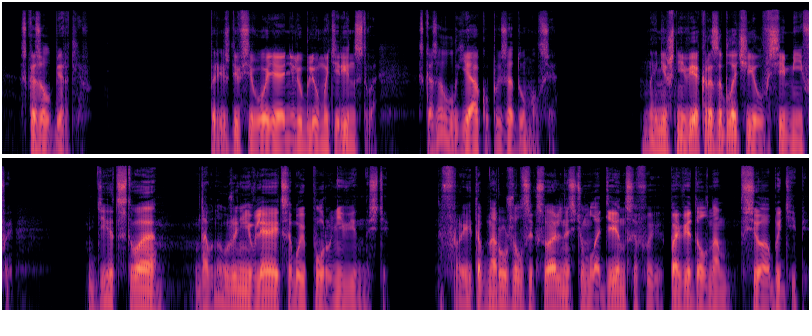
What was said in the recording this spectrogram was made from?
— сказал Бертлев. «Прежде всего, я не люблю материнство», — сказал Якуб и задумался. Нынешний век разоблачил все мифы. Детство давно уже не является собой пору невинности. Фрейд обнаружил сексуальность у младенцев и поведал нам все об Эдипе.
